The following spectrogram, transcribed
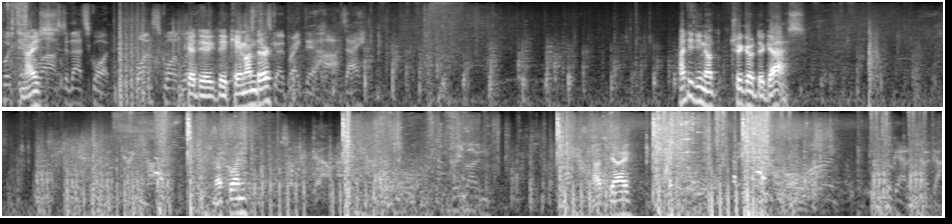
Nice. the last of that squad. One squad Okay, left. they, they came under. Let's go break their hearts, eh? How did he not trigger the gas? Getting. Not one. Subject Last guy. Look out, a joker.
